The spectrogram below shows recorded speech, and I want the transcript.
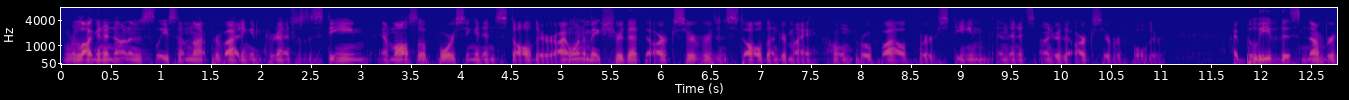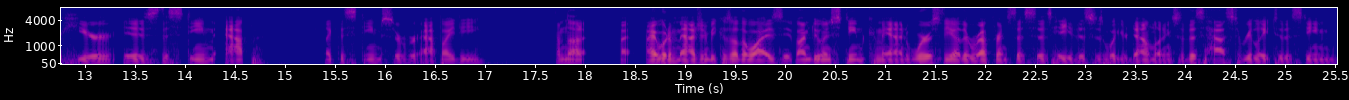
We're logging anonymously, so I'm not providing any credentials to Steam. I'm also forcing an installer. I want to make sure that the ARK server is installed under my home profile for Steam, and then it's under the ARK server folder. I believe this number here is the Steam app, like the Steam server app ID. I'm not. I, I would imagine because otherwise, if I'm doing Steam command, where's the other reference that says, "Hey, this is what you're downloading"? So this has to relate to the Steam,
